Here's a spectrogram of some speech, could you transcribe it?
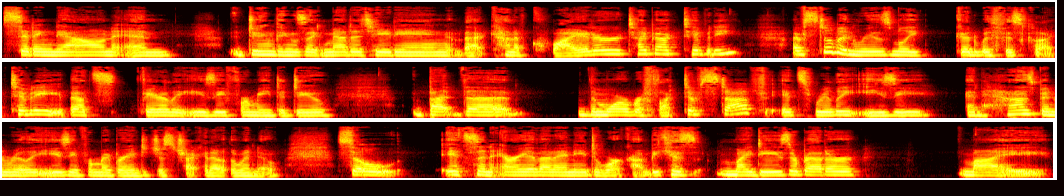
sitting down and doing things like meditating, that kind of quieter type activity. I've still been reasonably good with physical activity. That's fairly easy for me to do. But the the more reflective stuff, it's really easy and has been really easy for my brain to just check it out the window. So it's an area that I need to work on because my days are better. My,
